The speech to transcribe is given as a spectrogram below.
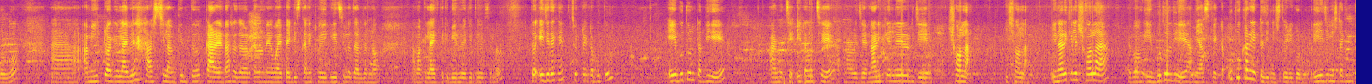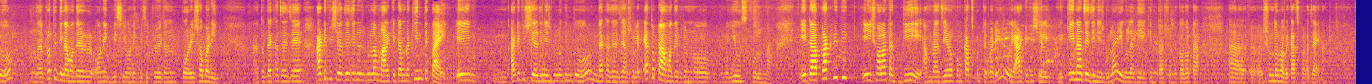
করব। আমি একটু আগেও লাইভে আসছিলাম, কিন্তু কারেন্ট আসা যাওয়ার কারণে ওয়াইফাই ডিসকানেক্ট হয়ে গিয়েছিল, যার জন্য আমাকে লাইভ থেকে বের হয়ে যেতে হয়েছিল। তো এই যে দেখেন, ছোট্ট একটা বোতল। এই বোতলটা দিয়ে, আর হচ্ছে, এটা হচ্ছে আপনার ওই যে নারিকেলের যে শলা, এই শলা। এই নারিকেলের শলা এবং এই বোতল দিয়ে আমি আজকে একটা উপকারী একটা জিনিস তৈরি করব। এই জিনিসটা কিন্তু প্রতিদিন আমাদের অনেক বেশি অনেক বেশি প্রয়োজন পড়ে সবারই। তো দেখা যায় যে আর্টিফিশিয়াল যে জিনিসগুলো মার্কেটে আমরা কিনতে পাই, এই আর্টিফিশিয়াল জিনিসগুলো কিন্তু দেখা যায় যে আসলে এতটা আমাদের জন্য ইউজফুল না। এটা প্রাকৃতিক এই শলাটা দিয়ে আমরা যেরকম কাজ করতে পারি, ওই আর্টিফিশিয়াল কেনা যে জিনিসগুলো, এগুলো দিয়ে কিন্তু আসলে ততটা সুন্দরভাবে কাজ করা যায় না।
